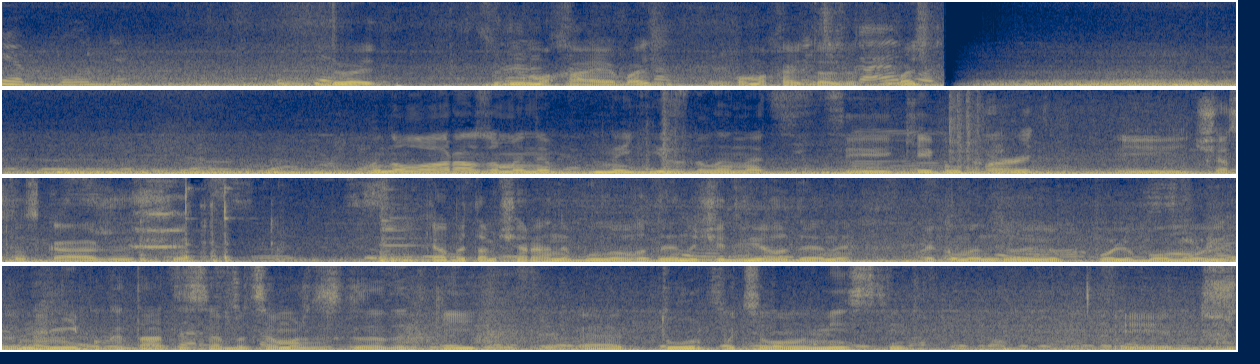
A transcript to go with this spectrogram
Ще буде. Диви, собі махає, бач? Помахай теж. Бач? Минулого разу ми не, не їздили на ці, cable card і чесно скажу, що яка би там черга не було, годину чи дві години, рекомендую по-любому на ній покататися, бо це можна сказати такий е, тур по цілому місті. І дуже,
